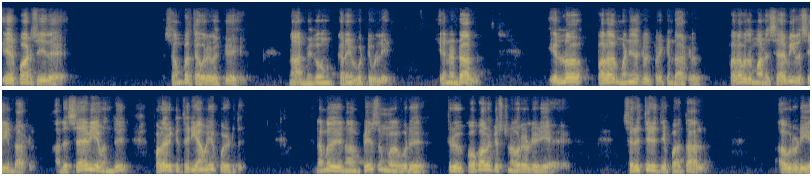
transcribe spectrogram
ஏற்பாடு செய்த சம்பத் அவர்களுக்கு நான் மிகவும் கடமைப்பட்டு உள்ளேன் ஏனென்றால் எல்லோ பல மனிதர்கள் பிறக்கின்றார்கள் பல விதமான சேவைகளை செய்கின்றார்கள். அந்த சேவையை வந்து பலருக்கு தெரியாமையே போயிடுது. நமது நாம் பேசும் ஒரு திரு கோபாலகிருஷ்ணன் அவர்களுடைய சரித்திரத்தை பார்த்தால் அவருடைய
